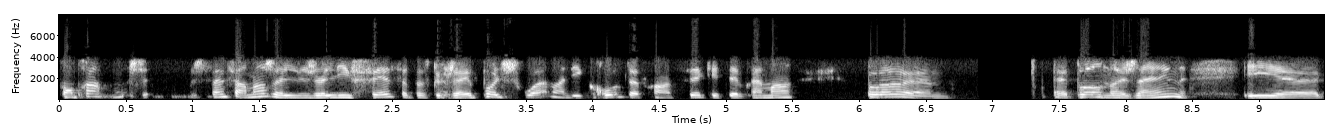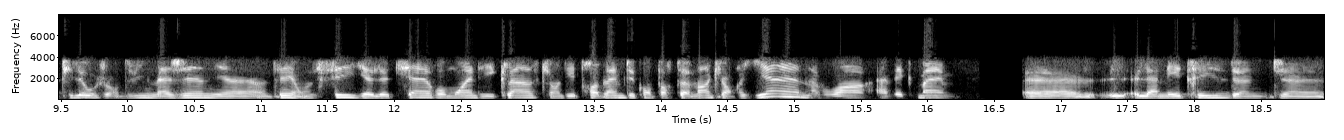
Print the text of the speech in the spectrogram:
Comprends? Moi, je- sincèrement, je, l'ai fait, ça, parce que j'avais pas le choix dans des groupes de français qui étaient vraiment pas, euh, euh, pas homogènes. Et euh, puis là, aujourd'hui, imagine, on le sait, il y a le tiers au moins des classes qui ont des problèmes de comportement qui n'ont rien à voir avec même euh, la maîtrise d'un- d'un-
